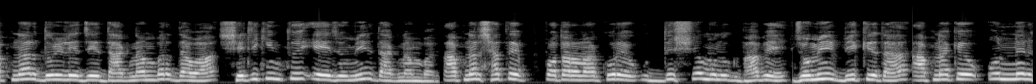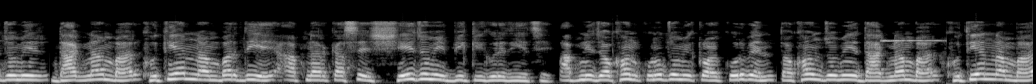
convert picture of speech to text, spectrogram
আপনার দলিলে যে দাগ নাম্বার দেওয়া, সেটি কিন্তু এই জমির দাগ নাম্বার। আপনার সাথে প্রতারণা করে উদ্দেশ্যমূলক ভাবে জমির বিক্রেতা আপনাকে অন্যের জমির দাগ নাম্বার, খতিয়ান খতিয়ান নাম্বার দিয়ে আপনার কাছে সে জমি বিক্রি করে দিয়েছে। আপনি যখন কোনো জমি ক্রয় করবেন, তখন জমির দাগ নাম্বার, খতিয়ান নাম্বার,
